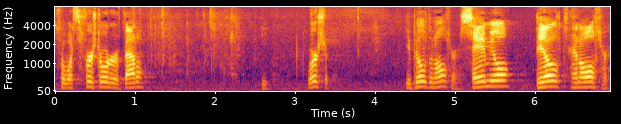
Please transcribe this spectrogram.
So, what's the first order of battle? Worship. You build an altar. Samuel built an altar.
